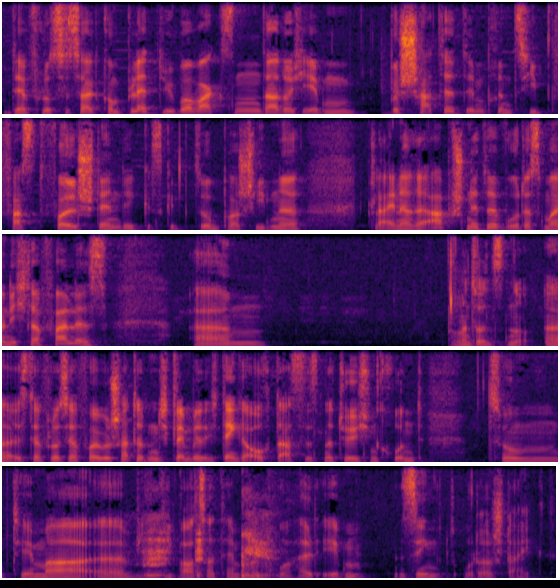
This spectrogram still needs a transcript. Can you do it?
der Fluss ist halt komplett überwachsen, dadurch eben beschattet im Prinzip fast vollständig. Es gibt so verschiedene kleinere Abschnitte, wo das mal nicht der Fall ist. Ähm, ansonsten äh, ist der Fluss ja voll beschattet und ich, ich denke auch das ist natürlich ein Grund zum Thema, äh, wie die Wassertemperatur halt eben sinkt oder steigt.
